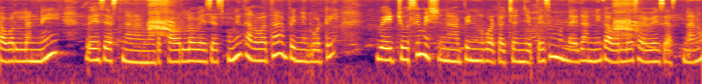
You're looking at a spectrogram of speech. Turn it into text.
కవర్లన్నీ వేసేస్తున్నాను అనమాట కవర్లో వేసేసుకుని తర్వాత పిన్నులు కొట్టి వెయిట్ చూసి మిషన్ పిన్నులు కొట్టచ్చు అని చెప్పేసి ముందైతే అన్ని కవర్లో వేసేస్తున్నాను.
